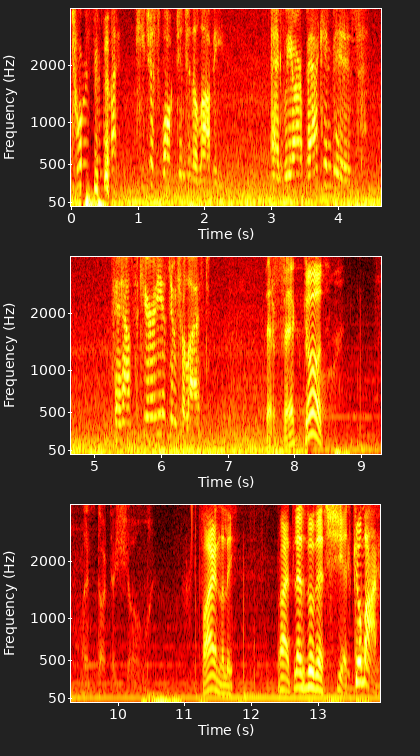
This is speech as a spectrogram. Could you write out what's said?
Tourist or not, he just walked into the lobby. And we are back in biz. Penthouse security is neutralized. Perfect. Good. Let's start the show. Finally. Right, let's do this shit. Come on.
